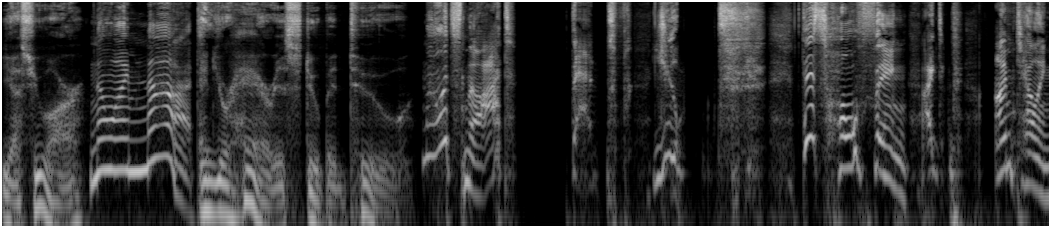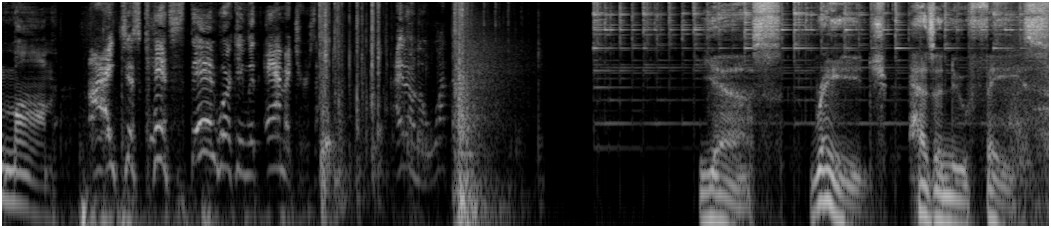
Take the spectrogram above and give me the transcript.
Yes, you are. No, I'm not. And your hair is stupid too. No, it's not. That. You. This whole thing. I. I'm telling mom. I just can't stand working with amateurs. I, I don't know what. The... Yes, rage has a new face.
